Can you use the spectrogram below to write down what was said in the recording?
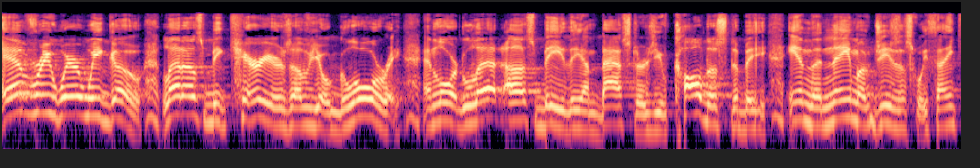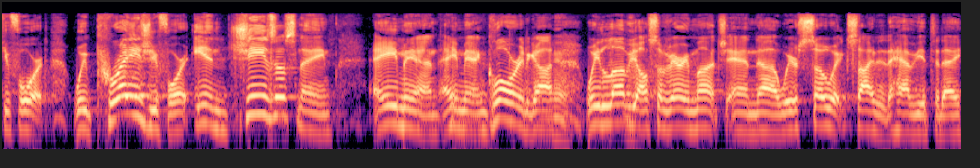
everywhere we go. Let us be carriers carriers of your glory. And Lord, let us be the ambassadors you've called us to be. In the name of Jesus, we thank you for it. We praise you for it. In Jesus' name, Amen. Amen. Glory to God. Amen. We love y'all so very much, and uh, we're so excited to have you today.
